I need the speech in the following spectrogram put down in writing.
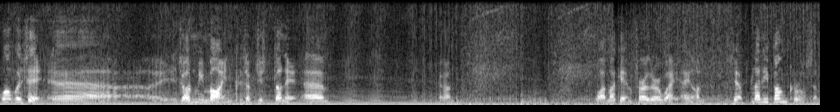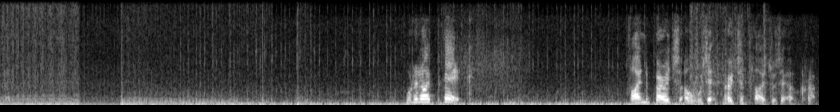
what was it? Uh, it's on me mind because I've just done it. Um, Hang on. Why am I getting further away? Hang on. Is it a bloody bunker or something? What did I pick? Find the buried... Oh, was it buried supplies? Was it? Oh, crap.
